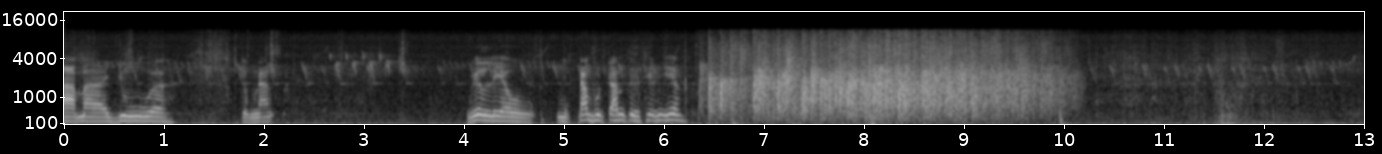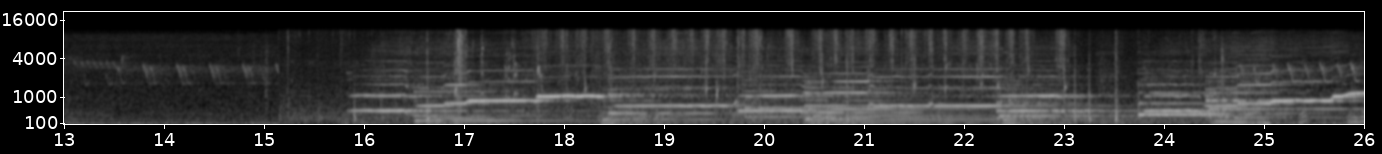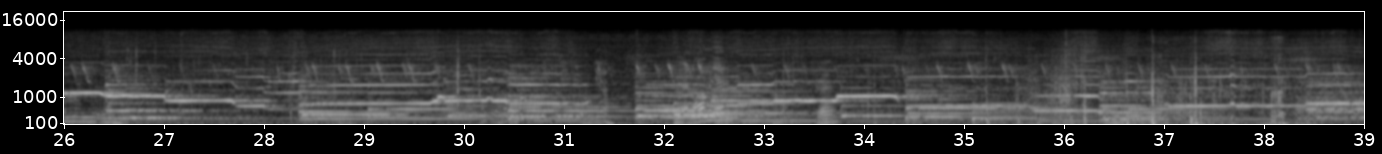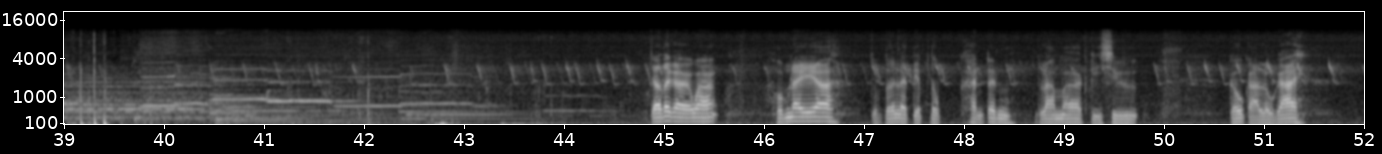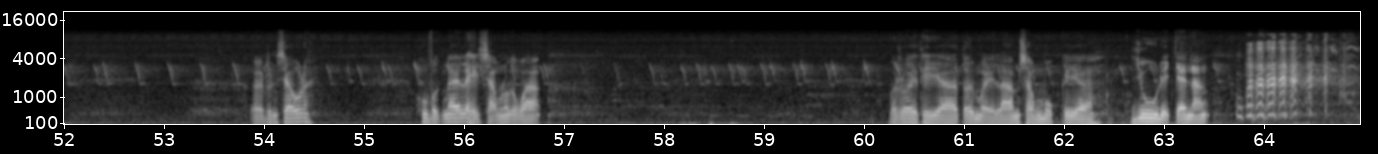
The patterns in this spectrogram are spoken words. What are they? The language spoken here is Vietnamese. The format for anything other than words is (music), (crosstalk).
làm à, du à, chống nắng. Nguyên liệu 100% từ thiên nhiên. Chào tất cả các bạn. Hôm nay à, chúng tôi lại tiếp tục hành trình làm à, kỹ sư câu cá lầu gai ở rừng sâu này Khu vực này là hết sóng luôn các bạn. Vừa rồi thì à, tôi mới làm xong một cái du để che nắng.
